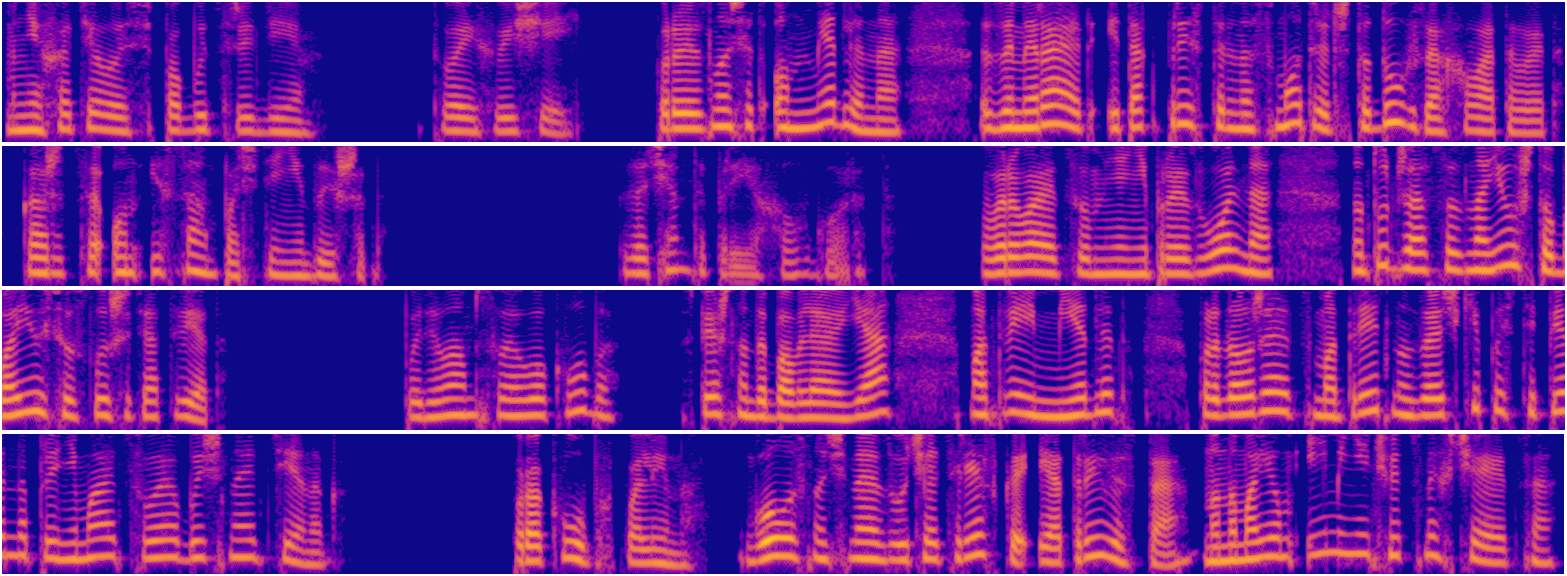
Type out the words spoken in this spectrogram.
Мне хотелось побыть среди твоих вещей. Произносит он медленно, замирает и так пристально смотрит, что дух захватывает. Кажется, он и сам почти не дышит. «Зачем ты приехал в город?» Вырывается у меня непроизвольно, но тут же осознаю, что боюсь услышать ответ. По делам своего клуба? Спешно добавляю я. Матвей медлит, продолжает смотреть, но зрачки постепенно принимают свой обычный оттенок. Про клуб, Полина. Голос начинает звучать резко и отрывисто, но на моем имени чуть смягчается.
